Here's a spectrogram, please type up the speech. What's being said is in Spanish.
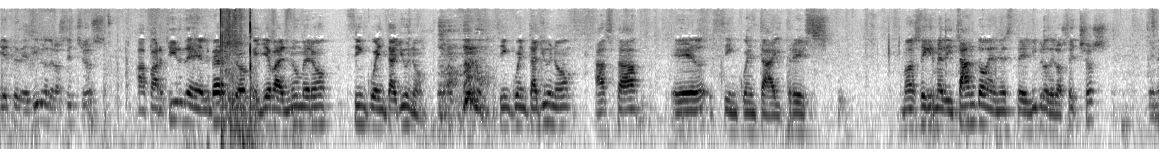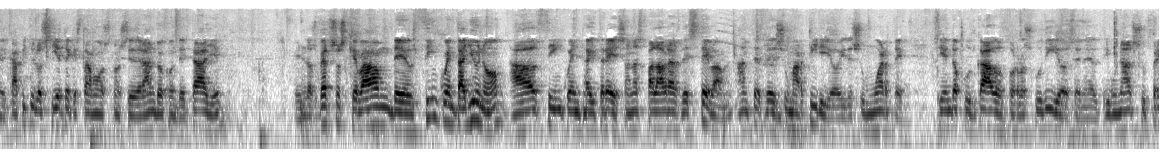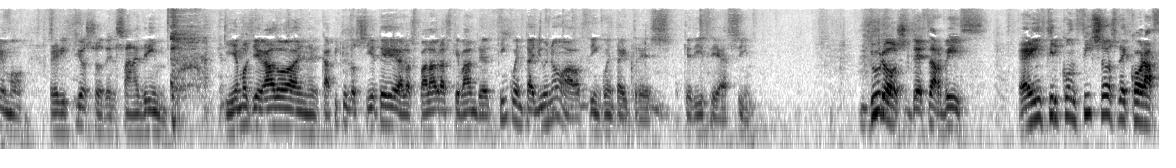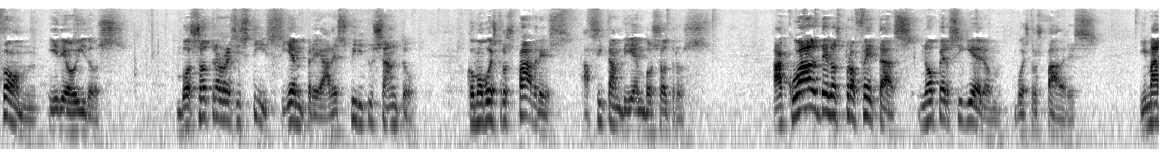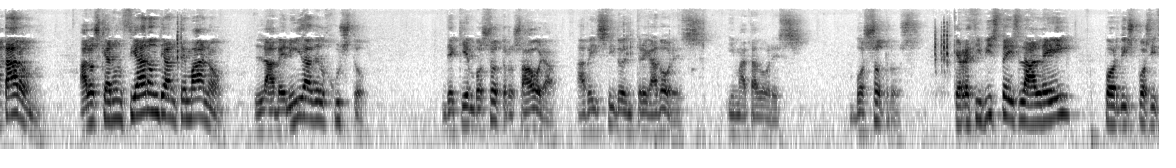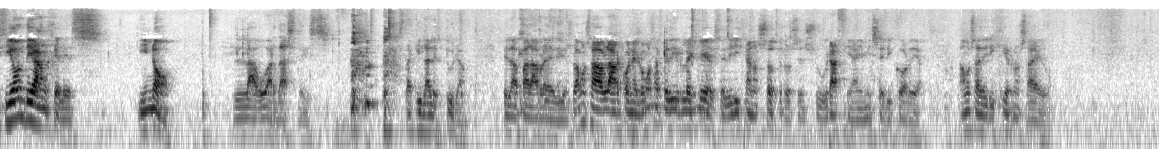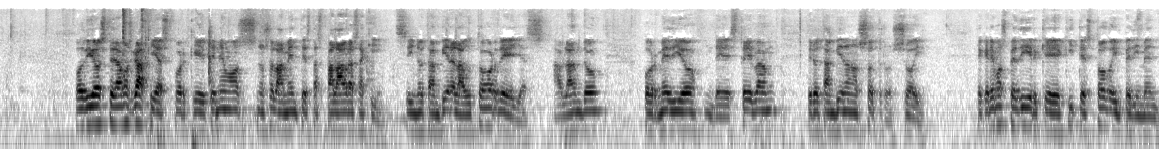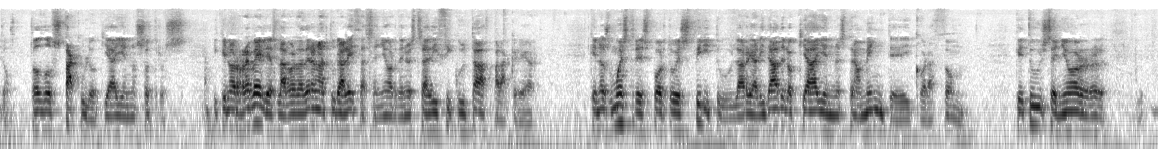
7, el capítulo 7 del libro de los Hechos, a partir del verso que lleva el número 51. 51 hasta el 53. Vamos a seguir meditando en este libro de los Hechos, en el capítulo 7 que estamos considerando con detalle, en los versos que van del 51 al 53. Son las palabras de Esteban antes de su martirio y de su muerte, siendo juzgado por los judíos en el Tribunal Supremo religioso del Sanedrín. Y hemos llegado en el capítulo 7 a las palabras que van del 51 al 53, que dice así. Duros de cerviz e incircuncisos de corazón y de oídos. Vosotros resistís siempre al Espíritu Santo, como vuestros padres, así también vosotros. ¿A cuál de los profetas no persiguieron vuestros padres? Y mataron a los que anunciaron de antemano la venida del justo, de quien vosotros ahora habéis sido entregadores y matadores. Vosotros, que recibisteis la ley por disposición de ángeles, y no la guardasteis. Hasta aquí la lectura de la palabra de Dios. Vamos a hablar con Él, vamos a pedirle que Él se dirija a nosotros en su gracia y misericordia. Vamos a dirigirnos a Él. Oh Dios, te damos gracias porque tenemos no solamente estas palabras aquí, sino también al autor de ellas, hablando por medio de Esteban, pero también a nosotros hoy. Te queremos pedir que quites todo impedimento, todo obstáculo que hay en nosotros y que nos reveles la verdadera naturaleza, Señor, de nuestra dificultad para creer. Que nos muestres por tu espíritu la realidad de lo que hay en nuestra mente y corazón. Que tú, Señor,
